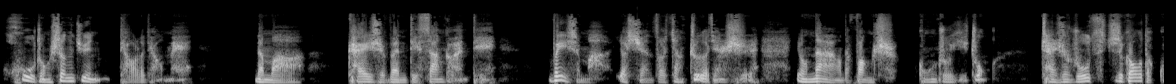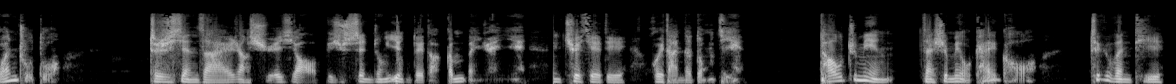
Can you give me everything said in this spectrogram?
护种生俊挑了挑眉，那么开始问第三个问题：为什么要选择将这件事用那样的方式公诸于众，产生如此之高的关注度？这是现在让学校必须慎重应对的根本原因。确切地回答你的动机。陶之命暂时没有开口，这个问题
